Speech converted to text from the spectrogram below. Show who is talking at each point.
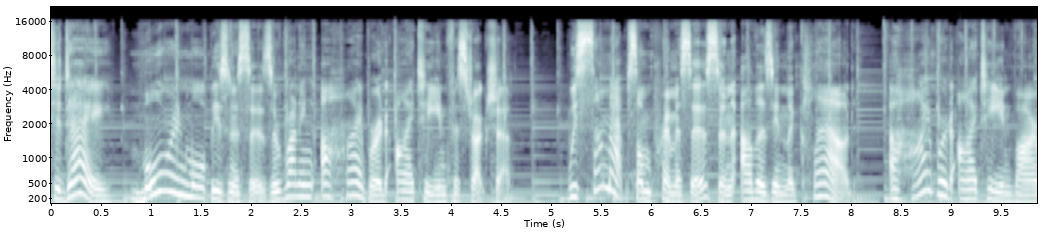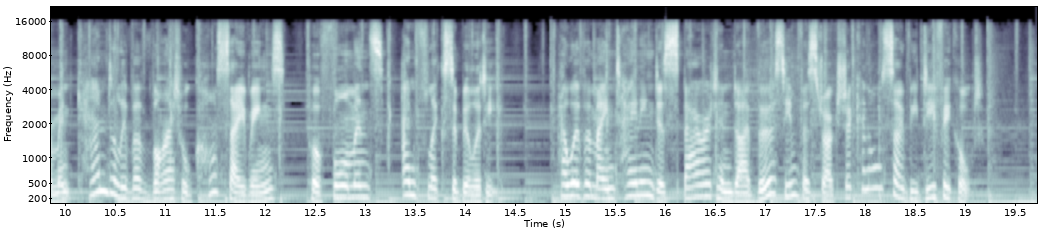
Speaker 1: Today, more and more businesses are running a hybrid IT infrastructure. With some apps on premises and others in the cloud, a hybrid IT environment can deliver vital cost savings, performance, and flexibility. However, maintaining disparate and diverse infrastructure can also be difficult.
